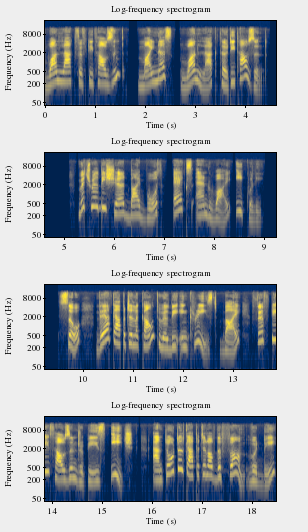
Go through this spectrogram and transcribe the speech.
1,50,000 minus 1,30,000, which will be shared by both X and Y equally. So, their capital account will be increased by 50,000 rupees each and total capital of the firm would be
